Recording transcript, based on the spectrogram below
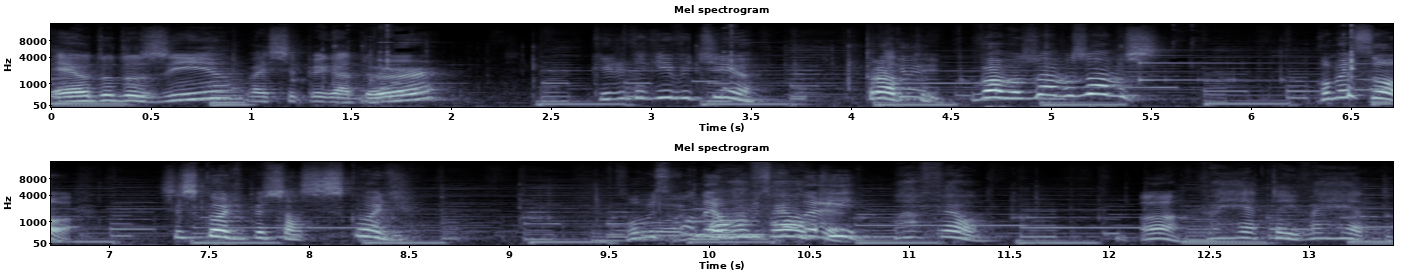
é o Duduzinho, vai ser pegador. Clica aqui, Vitinho. Pronto. Cliquei. Vamos, vamos, vamos. Começou. Se esconde, pessoal, se esconde. Vamos esconder, o vamos Rafael esconder. aqui. O Rafael, Ah, vai reto aí, vai reto.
